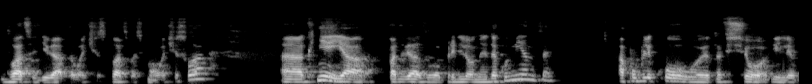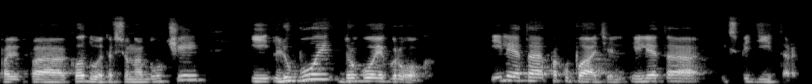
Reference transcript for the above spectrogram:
29 числа, 28 числа, к ней я подвязываю определенные документы, опубликовываю это все или покладу это все на блокчейн, и любой другой игрок, или это покупатель, или это экспедитор,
